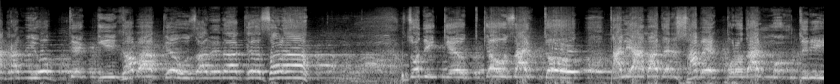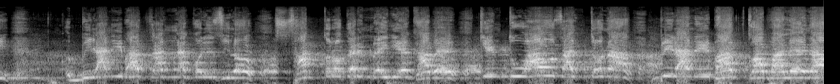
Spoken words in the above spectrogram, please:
আগামী অক্তে কি খাবা কেউ জানে না কে ছাড়া। যদি কেউ কেউ জানতো, তাহলে আমাদের সাবেক প্রধানমন্ত্রী বিরিয়ানি ভাত রান্না করেছিল, ছাত্রদের মেরিয়ে খাবে, কিন্তু আও জানতো না বিরিয়ানি ভাত কপালে না।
